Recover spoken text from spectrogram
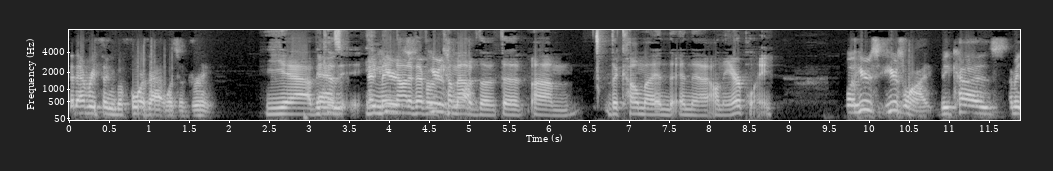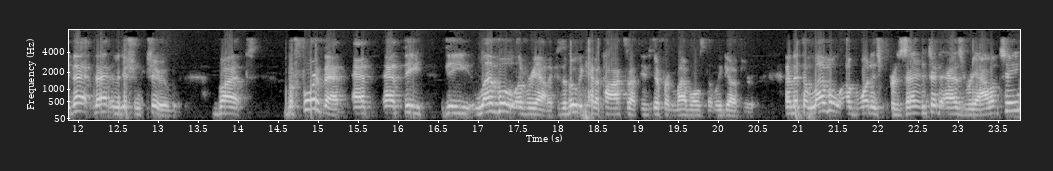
that everything before that was a dream. Yeah, because And- he and may not have ever come out of the the um, the coma in the, in the on the airplane. Well, here's here's why. Because I mean that that in addition to, but before that, at at the the level of reality, because the movie kind of talks about these different levels that we go through, and at the level of what is presented as reality,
